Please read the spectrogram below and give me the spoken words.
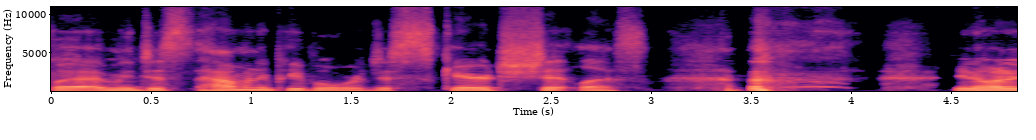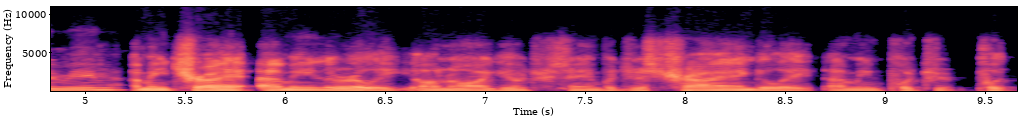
but I mean just how many people were just scared shitless. you know what I mean? I mean, try. I mean, really. Oh no, I get what you're saying, but just triangulate. I mean, put your put.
